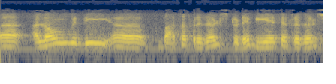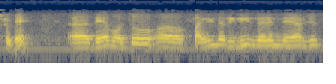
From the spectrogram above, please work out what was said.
uh, along with the uh, BASF results today, BASF results today, they have also uh, filed a release wherein they are just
